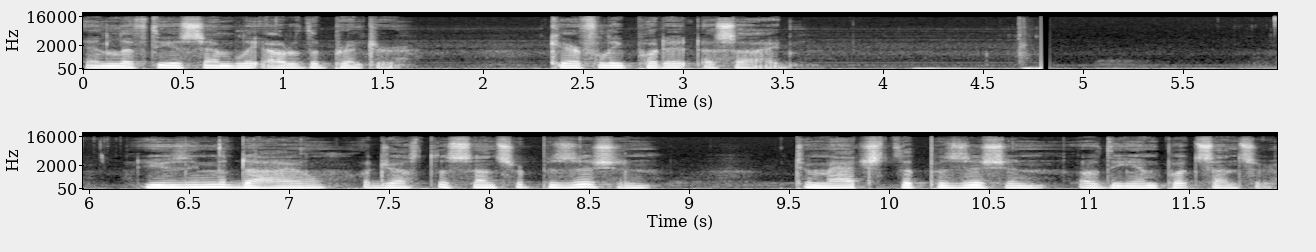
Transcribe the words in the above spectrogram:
and lift the assembly out of the printer. Carefully put it aside. Using the dial, adjust the sensor position to match the position of the input sensor.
